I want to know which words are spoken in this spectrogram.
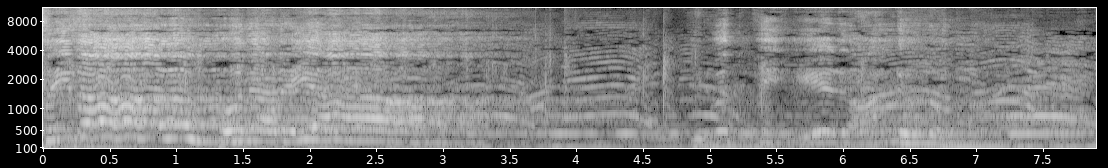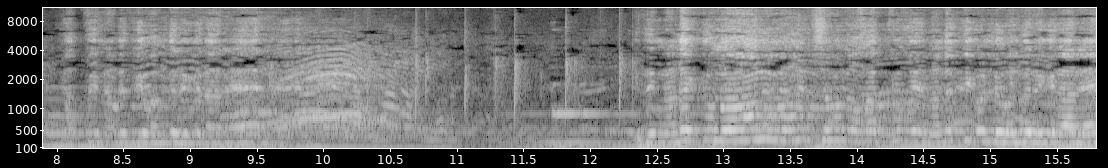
செய்தாலும் போதாதையா? இருபத்தி ஏழு ஆண்டுகளும் கத்தை நடத்தி வந்திருக்கிறாரு. இது நடக்குமான்னு நினைச்சவங்க மத்தியில் நடத்தி கொண்டு வந்திருக்கிறாரு.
